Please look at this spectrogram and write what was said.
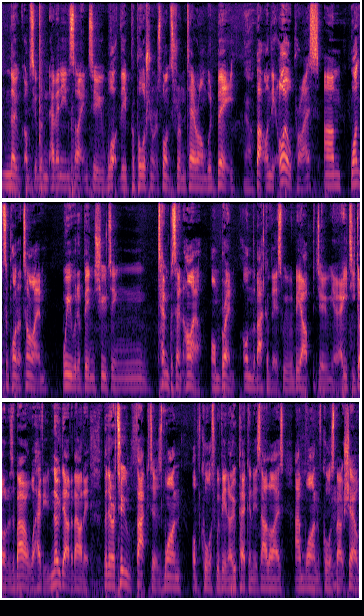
no, obviously wouldn't have any insight into what the proportionate response from Tehran would be. Yeah. But on the oil price, um, once upon a time, we would have been shooting 10% higher on Brent on the back of this. We would be up to you know $80 a barrel, what have you. No doubt about it. But there are two factors. One, of course, within OPEC and its allies, and one, of course, about Shale.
